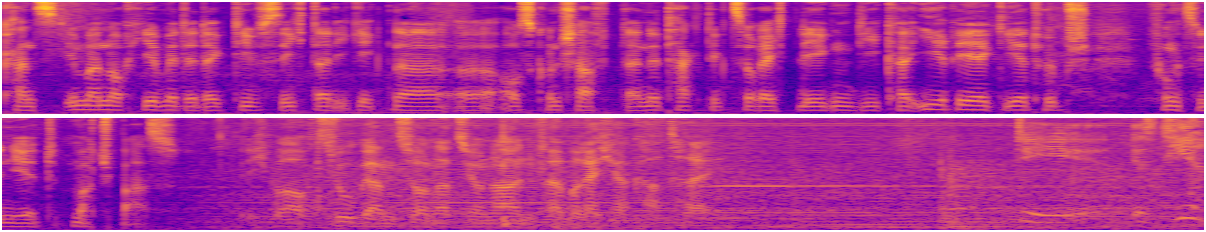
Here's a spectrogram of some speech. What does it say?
kannst immer noch hier mit Detektivsicht da die Gegner äh, auskundschaften, deine Taktik zurechtlegen. Die KI reagiert hübsch, funktioniert, macht Spaß. Ich brauche Zugang zur nationalen Verbrecherkartei. Die ist hier.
